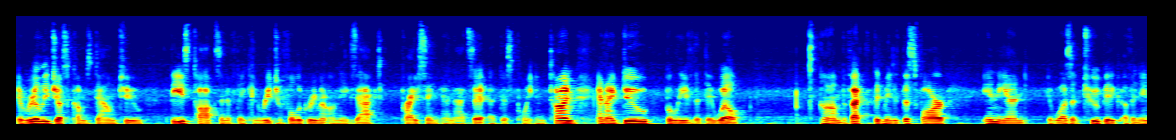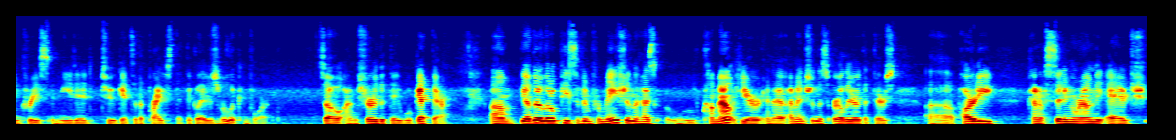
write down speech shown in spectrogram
It really just comes down to these talks and if they can reach a full agreement on the exact pricing, and that's it at this point in time. And I do believe that they will. Um, the fact that they made it this far, in the end, it wasn't too big of an increase needed to get to the price that the Glazers were looking for. So I'm sure that they will get there. Um, the other little piece of information that has come out here, and I, I mentioned this earlier, that there's uh, a party kind of sitting around the edge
